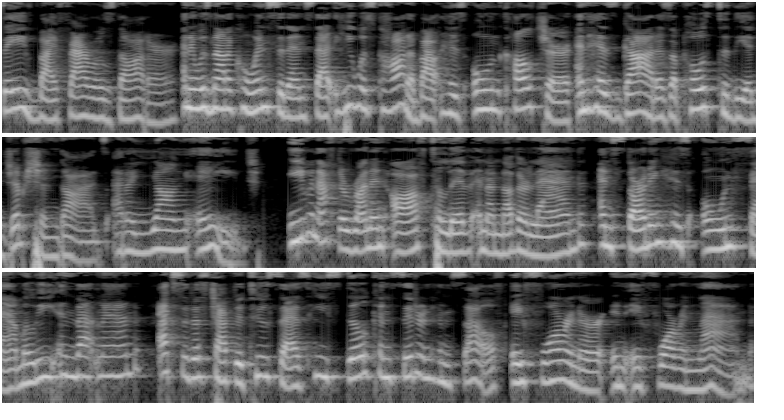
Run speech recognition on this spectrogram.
saved by Pharaoh's daughter. And it was not a coincidence that he was taught about his own culture and his God as opposed to the Egyptian gods at a young age. Even after running off to live in another land and starting his own family in that land, Exodus chapter 2 says he still considered himself a foreigner in a foreign land.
